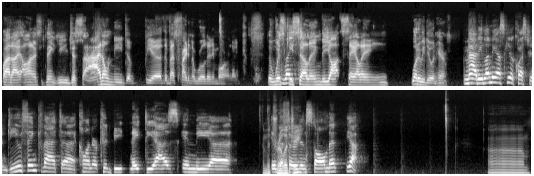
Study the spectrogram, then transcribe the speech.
But I honestly think he just I don't need to be uh the best fight in the world anymore. Like the whiskey Like- selling, the yacht sailing. What are we doing here? Maddie, let me ask you a question. Do you think that uh, Conor could beat Nate Diaz in the uh, In the in the third installment? Yeah. Um,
